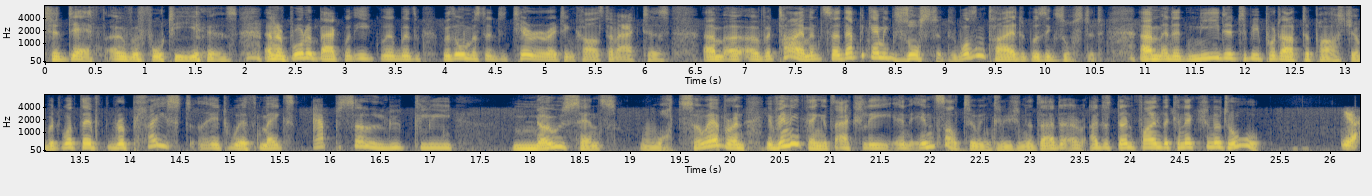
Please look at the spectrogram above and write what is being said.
to death over 40 years and have brought it back with, equal, with, with almost a deteriorating cast of actors um, uh, over time. And so that became exhausted. It wasn't tired, it was exhausted. Um, and it needed to be put out to pasture. But what they've replaced it with makes absolutely no sense whatsoever. And if anything, it's actually an insult to inclusion. I, I just don't find the connection at all. Yeah,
